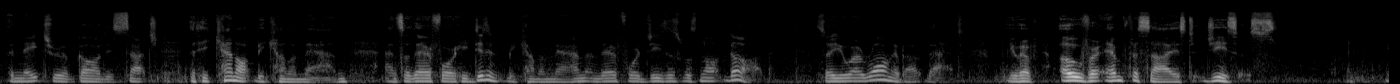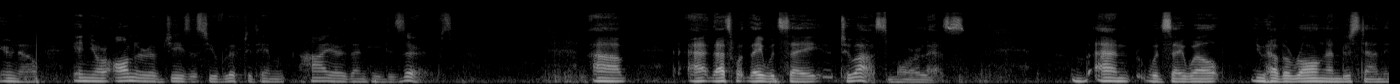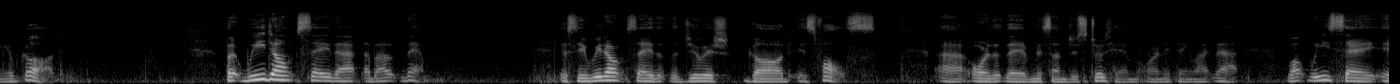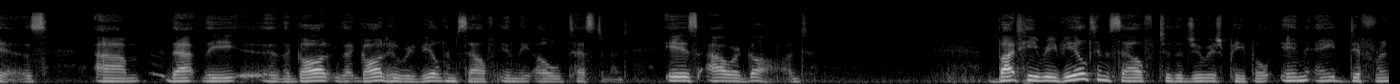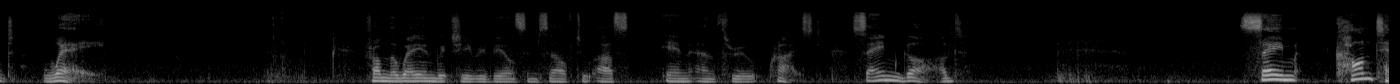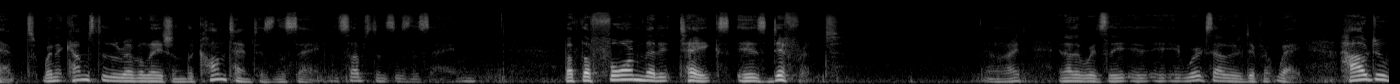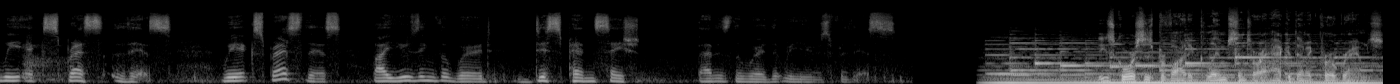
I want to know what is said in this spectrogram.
the nature of God is such that he cannot become a man, and so therefore he didn't become a man, and therefore Jesus was not God. So you are wrong about that. You have overemphasized Jesus. You know, in your honor of Jesus, you've lifted him higher than he deserves. Uh, that's what they would say to us, more or less. And would say, well, you have a wrong understanding of God. But we don't say that about them. You see, we don't say that the Jewish God is false uh, or that they have misunderstood him or anything like that. What we say is um, that the, uh, the God, that God who revealed himself in the Old Testament is our God, but he revealed himself to the Jewish people in a different way from the way in which he reveals himself to us in and through Christ. Same God, same content. When it comes to the revelation, the content is the same, the substance is the same, but the form that it takes is different. All right? In other words, the, it, it works out in a different way. How do we express this? We express this by using the word dispensation. That is the word that we use for this. These courses provide a glimpse into our academic programs.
